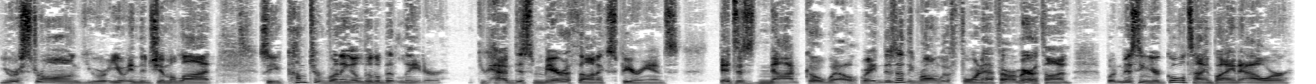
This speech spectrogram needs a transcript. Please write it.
you were strong, you were, you know, in the gym a lot. So you come to running a little bit later. You have this marathon experience that does not go well, right? There's nothing wrong with a four and a half hour marathon, but missing your goal time by an hour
